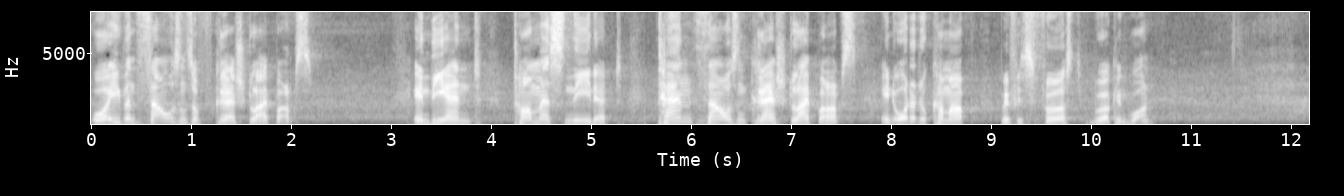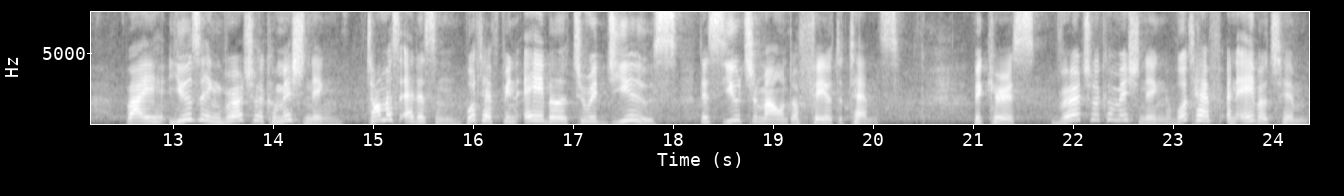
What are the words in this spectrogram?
or even thousands of crashed light bulbs? In the end, Thomas needed 10,000 crashed light bulbs in order to come up with his first working one. By using virtual commissioning, Thomas Edison would have been able to reduce this huge amount of failed attempts. Because virtual commissioning would have enabled him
